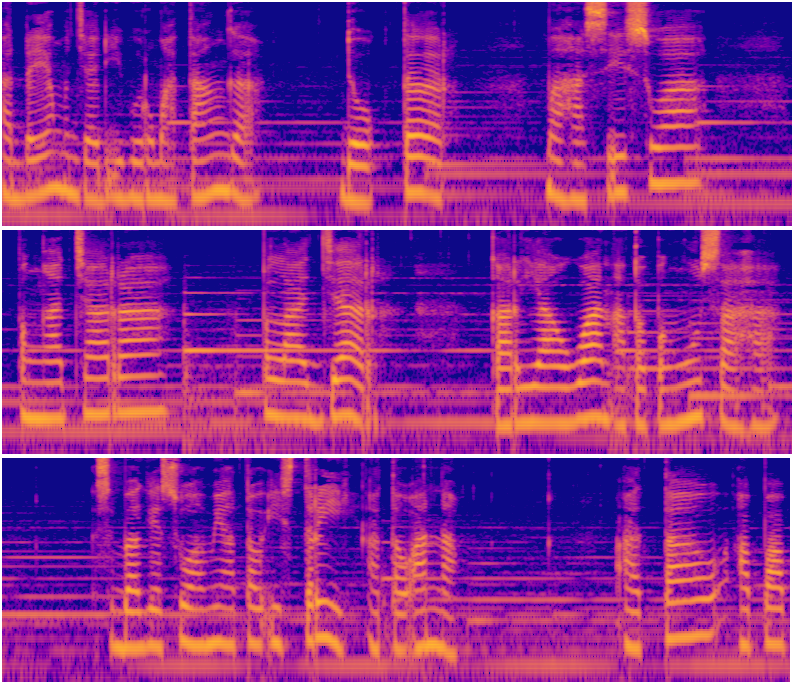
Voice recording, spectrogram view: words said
ada yang menjadi ibu rumah tangga, dokter, mahasiswa, pengacara, pelajar, karyawan, atau pengusaha, sebagai suami atau istri atau anak, atau apa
